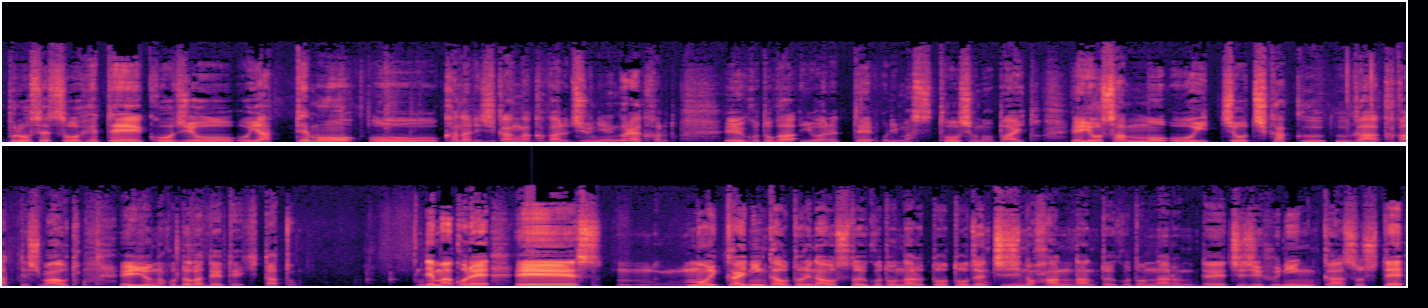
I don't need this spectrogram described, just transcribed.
プロセスを経て工事をやってもかなり時間がかかる。12年ぐらいかかるということが言われております。当初の倍と。予算も1兆近くがかかってしまうというようなことが出てきたと。で、まあこれ、えー、もう一回認可を取り直すということになると当然知事の判断ということになるんで知事不認可そして、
